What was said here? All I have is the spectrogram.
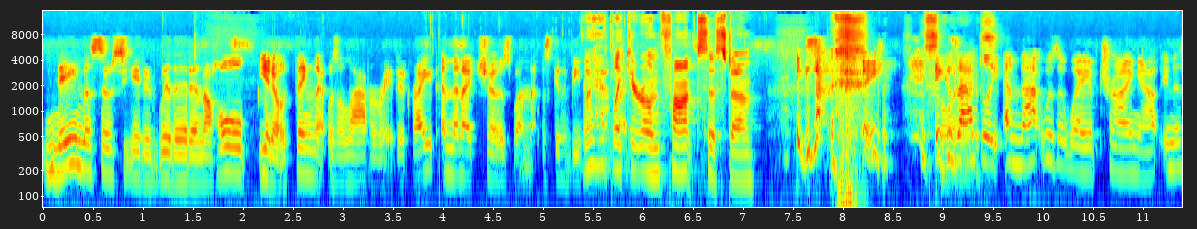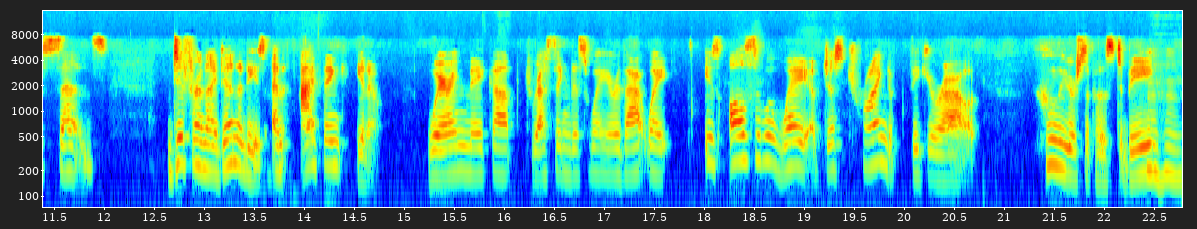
name associated with it and a whole, you know, thing that was elaborated, right? And then I chose one that was going to be my You had like your own font system. Exactly. exactly. And that was a way of trying out, in a sense, different identities. And I think, you know, wearing makeup, dressing this way or that way, is also a way of just trying to figure out who you're supposed to be. Mm-hmm.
